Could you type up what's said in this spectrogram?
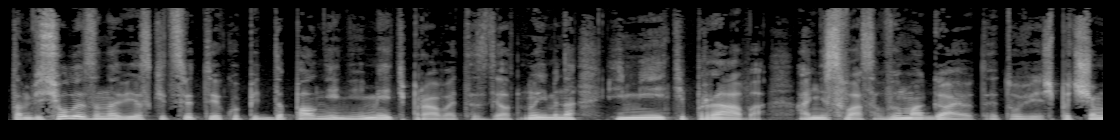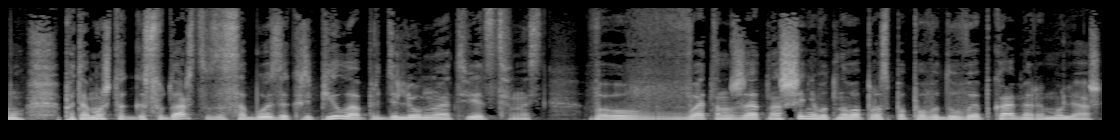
там веселые занавески, цветы купить, дополнение, имеете право это сделать. Но именно имеете право, а не с вас вымогают эту вещь. Почему? Потому что государство за собой закрепило определенную ответственность. В, в этом же отношении, вот на вопрос по поводу веб-камеры, муляж,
